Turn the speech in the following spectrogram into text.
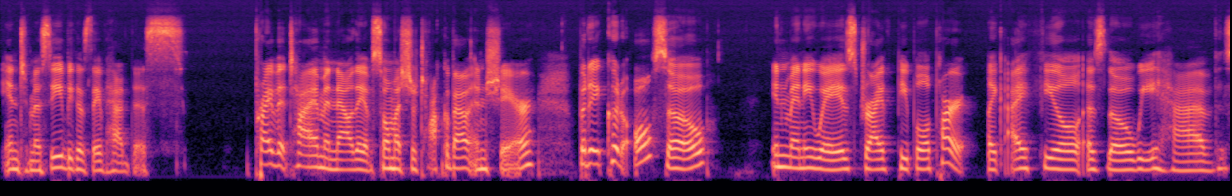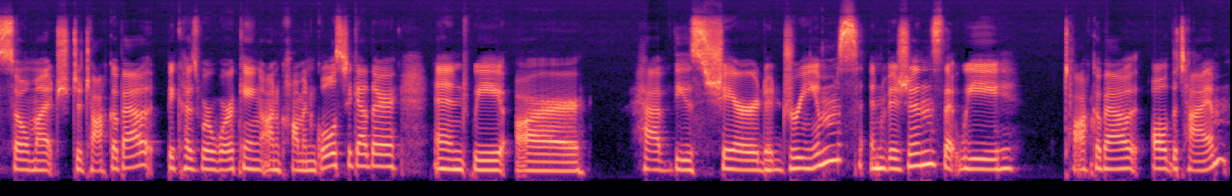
intimacy because they've had this private time and now they have so much to talk about and share. But it could also, in many ways, drive people apart. Like, I feel as though we have so much to talk about because we're working on common goals together and we are have these shared dreams and visions that we talk about all the time.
